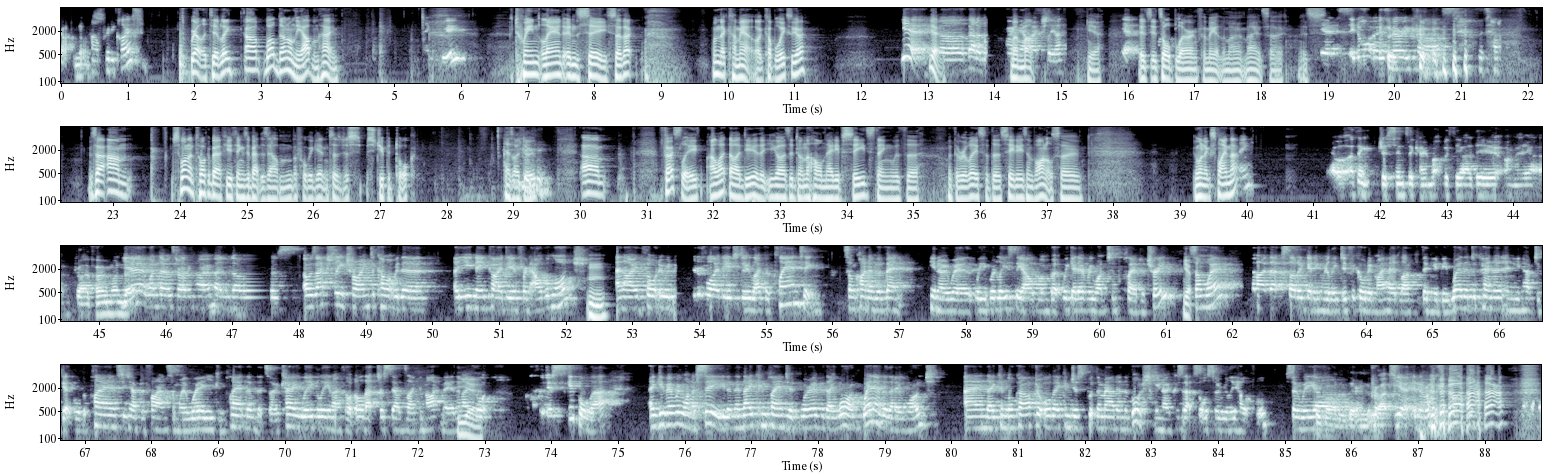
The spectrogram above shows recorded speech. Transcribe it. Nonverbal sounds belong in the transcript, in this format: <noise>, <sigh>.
Yeah, nice. Oh, pretty close. Relatively. Um, well done on the album. Hey, Thank you. Between land and sea. So that when that come out? Like a couple weeks ago. Yeah. Yeah. Uh, about a month ago My now, actually. Yeah. yeah. It's it's all blurring for me at the moment, mate. So it's Yes, it all goes very <laughs> fast. <laughs> So, um, just want to talk about a few things about this album before we get into just stupid talk, as I do. <laughs> um, firstly, I like the idea that you guys are doing the whole native seeds thing with the with the release of the CDs and vinyl. So, you want to explain that? Thank you. Well, I think Jacinta came up with the idea on a uh, drive home one day. Yeah, one day I was driving home and I was I was actually trying to come up with a, a unique idea for an album launch. Mm. And I thought it would be a beautiful idea to do like a planting, some kind of event, you know, where we release the album, but we get everyone to plant a tree Yep. somewhere. And I, that started getting really difficult in my head. Like, then you'd be weather dependent and you'd have to get all the plants. You'd have to find somewhere where you can plant them that's okay legally. And I thought, oh, that just sounds like a nightmare. Then Yeah. I thought, I could just skip all that and give everyone a seed, and then they can plant it wherever they want, whenever they want, and they can look after, or they can just put them out in the bush, you know, because that's also really helpful. So we are, Provided uh, they're in the right spot. yeah, in the right spot. <laughs> <laughs>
